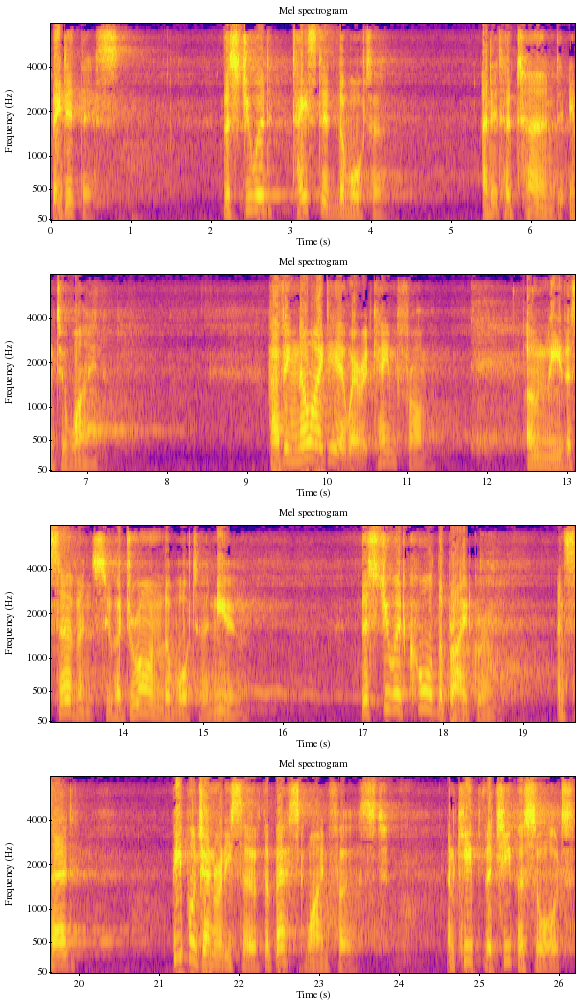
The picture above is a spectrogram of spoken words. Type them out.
They did this. The steward tasted the water, and it had turned into wine. Having no idea where it came from, only the servants who had drawn the water knew. The steward called the bridegroom and said, People generally serve the best wine first and keep the cheaper sort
